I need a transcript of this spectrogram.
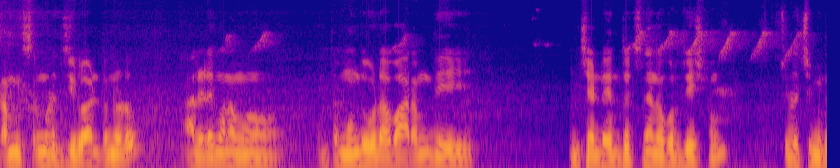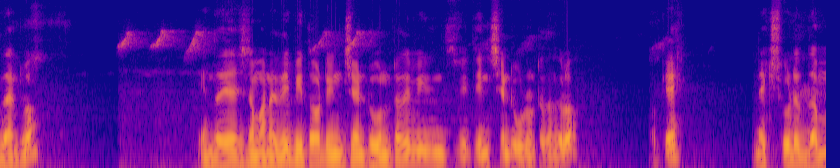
కమిషన్ కూడా జీరో అంటున్నాడు. ఆల్రెడీ మనము ఇంతకుముందు ముందు కూడా వారంది ఇన్సెంటివ్ ఎంత వచ్చిందని ఒకటి చేసినాం. చూడొచ్చు మీరు దాంట్లో. ఎంత చేసినాం అనేది వితౌట్ ఇన్సెంటివ్ ఉంటుంది విత్ ఇన్సెంటివ్ కూడా ఉంటుంది అందులో. ఓకే? నెక్స్ట్ కూడా ఇద్దాం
